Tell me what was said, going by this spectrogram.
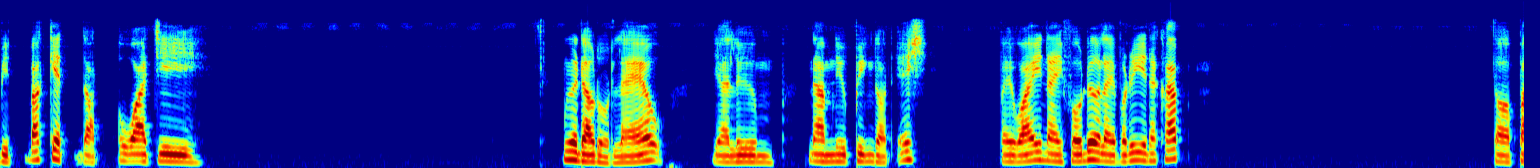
bitbucket.org เมื่อดาวน์โหลดแล้ว อย่าลืมนำ newping.h ไปไว้ในโฟลเดอร์ Library นะครับ ต่อไป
